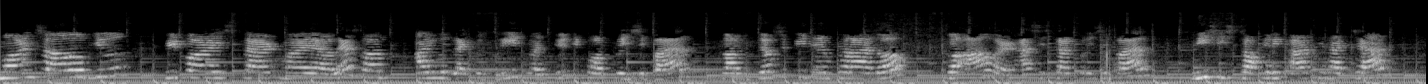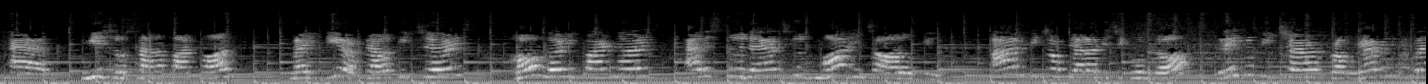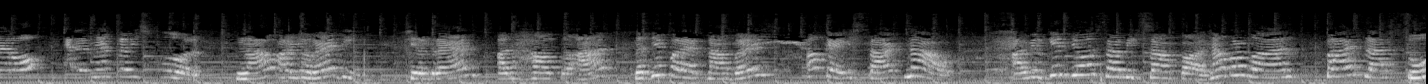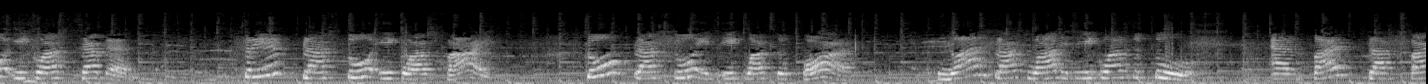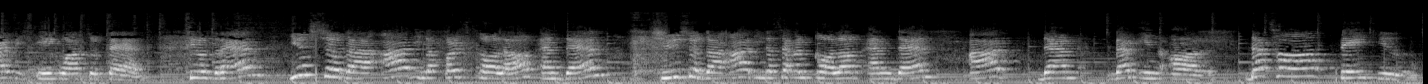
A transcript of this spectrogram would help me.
good morning to all of you. Before I start my uh, lesson, I would like to greet my beautiful principal, Ma'am Josephine Emperado, to our assistant principal, Mrs. Tokirik Artinachan, and Miss Rosana Paton, my dear fellow teachers, home learning partners, and students, good morning to all of you. I'm Teacher Fiala de Segundo, grade 2 teacher from Cabrero School. Now, are you ready, children, on how to add the different numbers? Okay, start now. I will give you some example. Number 1, 5 plus 2 equals 7. 3 plus 2 equals 5. 2 plus 2 is equals to 4. 1 plus 1 is equal to 2. And 5 plus 5 is equal to 10. Children, you should uh, add in the first column and then you should uh, add in the second column and then add them, them in all. That's all. Thank you.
